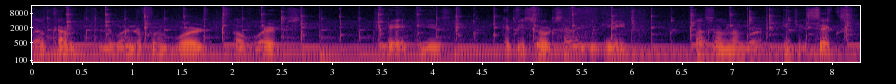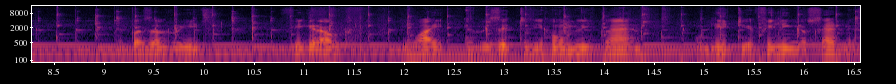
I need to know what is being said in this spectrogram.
Welcome to the wonderful world of words. Today is episode 78, puzzle number 86. The puzzle reads Figure out why a visit to the homely clan would lead to a feeling of sadness.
